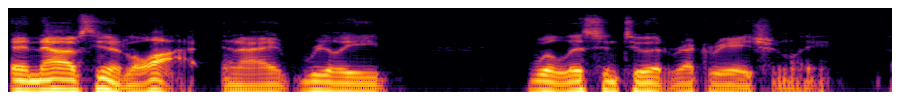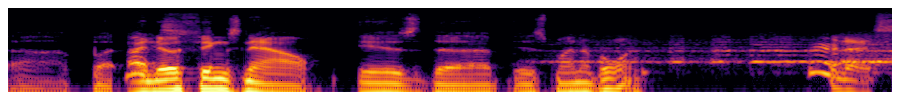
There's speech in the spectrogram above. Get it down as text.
and now I've seen it a lot and I really will listen to it recreationally. Uh, but I know things now is the, is my number one. Very nice.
